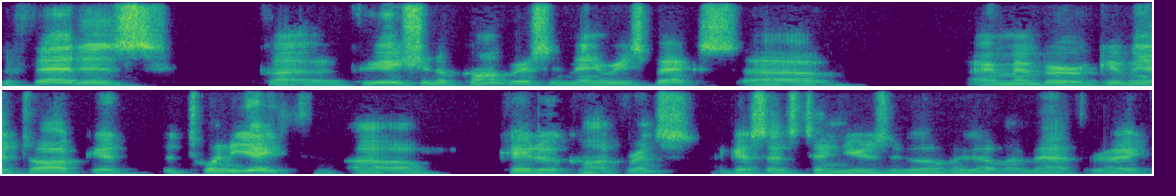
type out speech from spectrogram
the Fed is co- creation of Congress in many respects. Uh, I remember giving a talk at the 28th uh, Cato conference. I guess that's 10 years ago, if I got my math right.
